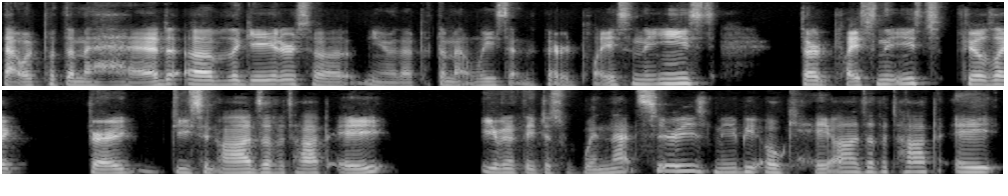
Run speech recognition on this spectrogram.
that would put them ahead of the Gators. So, you know, that put them at least at the third place in the East. Third place in the East feels like very decent odds of a top eight. Even if they just win that series, maybe okay odds of a top eight.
